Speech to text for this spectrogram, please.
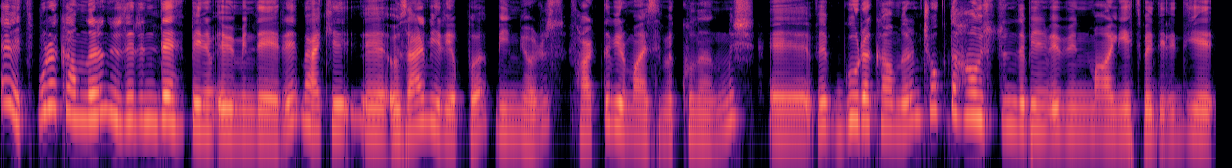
Evet bu rakamların üzerinde benim evimin değeri belki e, özel bir yapı bilmiyoruz farklı bir malzeme kullanılmış e, ve bu rakamların çok daha üstünde benim evimin maliyet bedeli diye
